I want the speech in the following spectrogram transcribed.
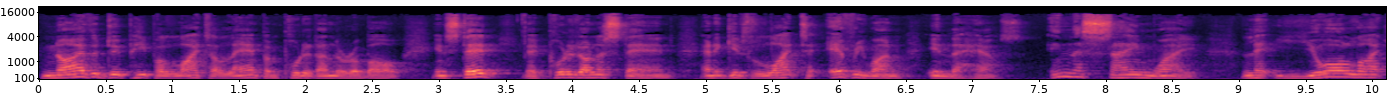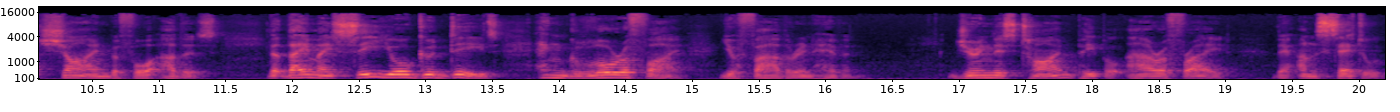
Neither do people light a lamp and put it under a bowl. Instead, they put it on a stand, and it gives light to everyone in the house. In the same way, let your light shine before others, that they may see your good deeds and glorify your Father in heaven. During this time, people are afraid. They're unsettled,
